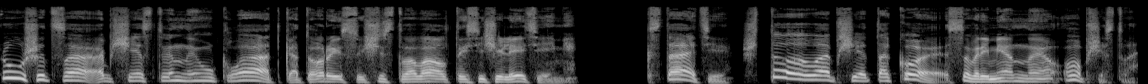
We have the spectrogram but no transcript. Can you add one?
рушится общественный уклад, который существовал тысячелетиями. Кстати, что вообще такое современное общество?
